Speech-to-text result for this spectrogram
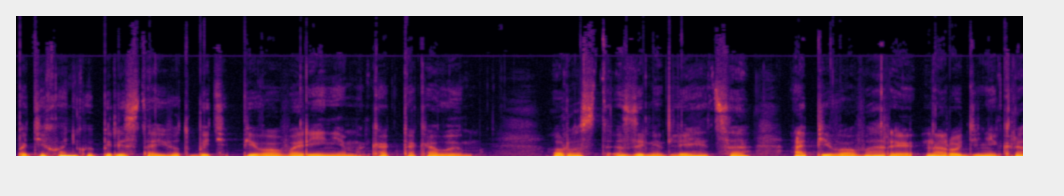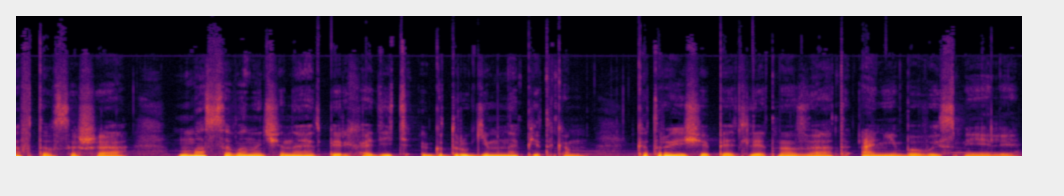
потихоньку перестает быть пивоварением как таковым. Рост замедляется, а пивовары на родине крафта в США массово начинают переходить к другим напиткам, которые еще пять лет назад они бы высмеяли,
